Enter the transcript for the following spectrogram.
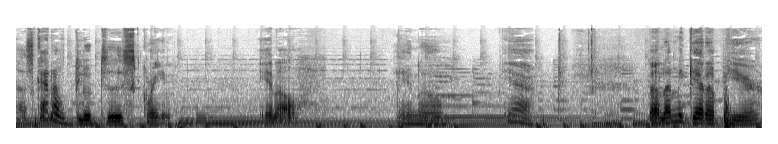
I was kind of glued to the screen, you know, You um, know, yeah. But let me get up here.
